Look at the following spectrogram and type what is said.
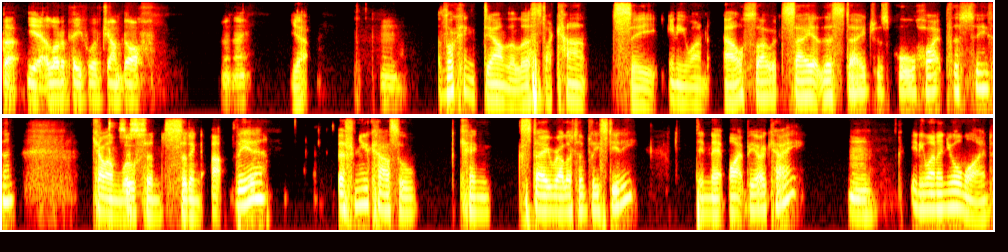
But yeah, a lot of people have jumped off, don't they? Yeah. Mm. looking down the list, I can't see anyone else. I would say at this stage is all hype this season. Callum Wilson sitting up there. If Newcastle can stay relatively steady, then that might be okay. Mm. Anyone in your mind?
